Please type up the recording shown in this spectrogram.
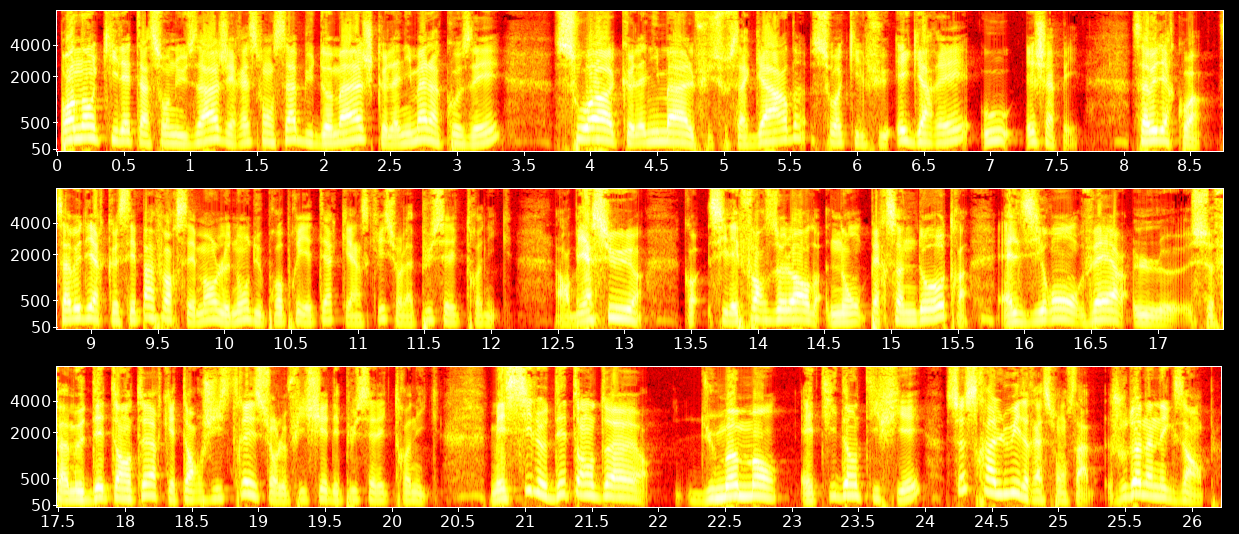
pendant qu'il est à son usage, est responsable du dommage que l'animal a causé, soit que l'animal fut sous sa garde, soit qu'il fut égaré ou échappé. Ça veut dire quoi? Ça veut dire que c'est pas forcément le nom du propriétaire qui est inscrit sur la puce électronique. Alors bien sûr, si les forces de l'ordre n'ont personne d'autre, elles iront vers le, ce fameux détenteur qui est enregistré sur le fichier des puces électroniques. Mais si le détenteur du moment est identifié, ce sera lui le responsable. Je vous donne un exemple.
